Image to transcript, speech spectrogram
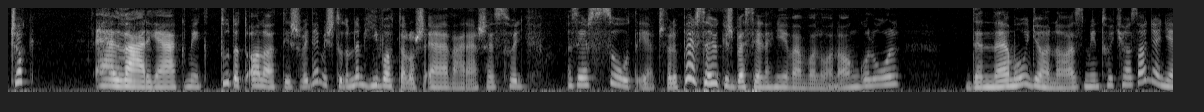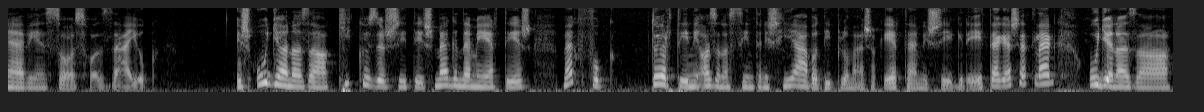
csak elvárják, még tudat alatt is, vagy nem is tudom, nem hivatalos elvárás ez, hogy azért szót érts velük. Persze ők is beszélnek nyilvánvalóan angolul, de nem ugyanaz, mint hogyha az anyanyelvén szólsz hozzájuk. És ugyanaz a kiközösítés, meg nem értés meg fog történni azon a szinten is, hiába diplomások értelmiség réteg esetleg, ugyanaz a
